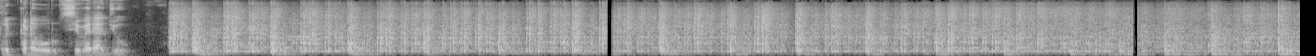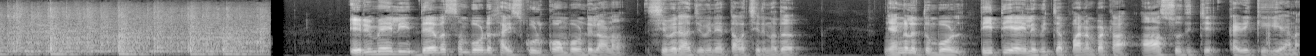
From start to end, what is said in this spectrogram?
Thrikkadavoor Sivaraju. Erumeli Devaswom board high school കോമ്പൗണ്ടിലാണ് ശിവരാജുവിനെ തളച്ചിരുന്നത്. ഞങ്ങളെത്തുമ്പോൾ തീറ്റയായി ലഭിച്ച പനമ്പട്ട ആസ്വദിച്ച് കഴിക്കുകയാണ്.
